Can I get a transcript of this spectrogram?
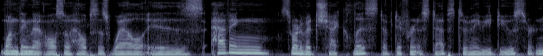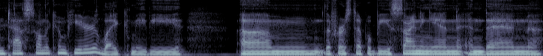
one thing that also helps as well is having sort of a checklist of different steps to maybe do certain tasks on the computer. Like maybe um, the first step will be signing in and then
